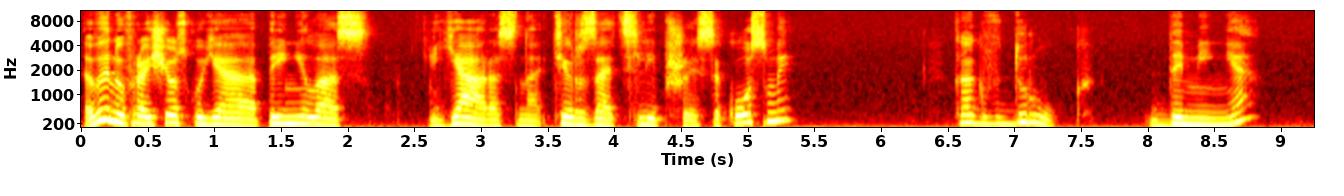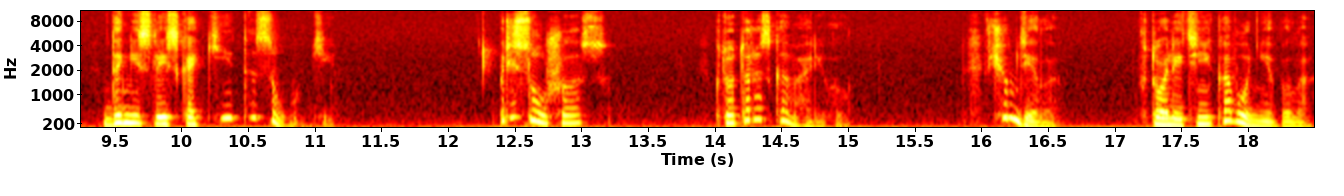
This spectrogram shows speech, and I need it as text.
Вынув расческу, я принялась яростно терзать слипшиеся космы, как вдруг до меня донеслись какие-то звуки. Прислушалась. Кто-то разговаривал. В чем дело? В туалете никого не было.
